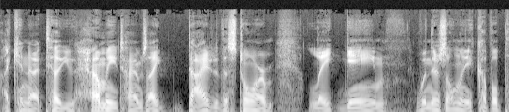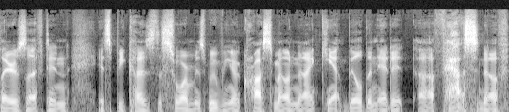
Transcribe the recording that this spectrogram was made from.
I cannot tell you how many times I died to the storm late game when there's only a couple players left in, it's because the storm is moving across the mountain and I can't build and edit uh, fast enough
